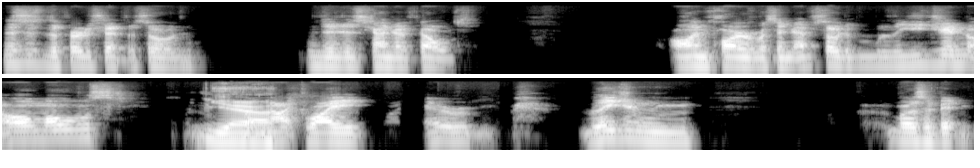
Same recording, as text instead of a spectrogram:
this is the first episode that has kind of felt on par with an episode of legion almost but Yeah. not quite. Er, Legion was a bit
